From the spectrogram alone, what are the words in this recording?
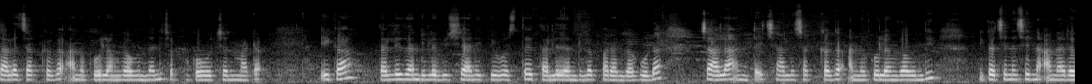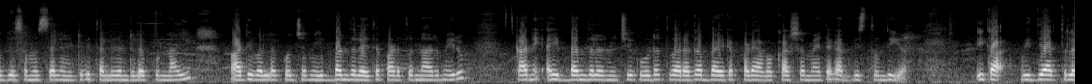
చాలా చక్కగా అనుకూలంగా ఉందని చెప్పుకోవచ్చు అనమాట ఇక తల్లిదండ్రుల విషయానికి వస్తే తల్లిదండ్రుల పరంగా కూడా చాలా అంటే చాలా చక్కగా అనుకూలంగా ఉంది. ఇక చిన్న చిన్న అనారోగ్య సమస్యలు అనేటివి తల్లిదండ్రులకు ఉన్నాయి. వాటి వల్ల కొంచెం ఇబ్బందులు అయితే పడుతున్నారు మీరు. కానీ ఆ ఇబ్బందుల నుంచి కూడా త్వరగా బయటపడే అవకాశం అయితే కనిపిస్తుంది. ఇక విద్యార్థుల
